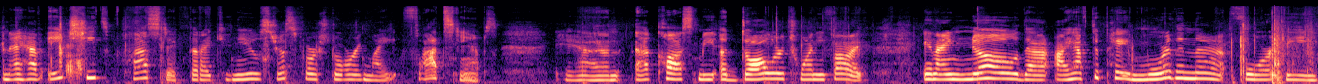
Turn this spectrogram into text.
and I have eight sheets of plastic that I can use just for storing my flat stamps. And that cost me a dollar twenty-five. And I know that I have to pay more than that for the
